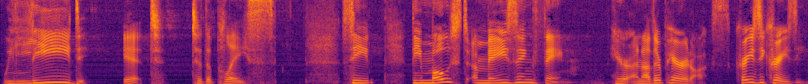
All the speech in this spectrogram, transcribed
We lead it to the place. See, the most amazing thing, here, another paradox, crazy, crazy,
